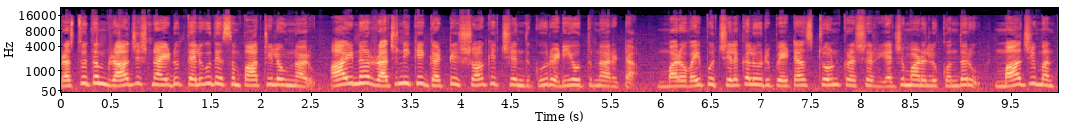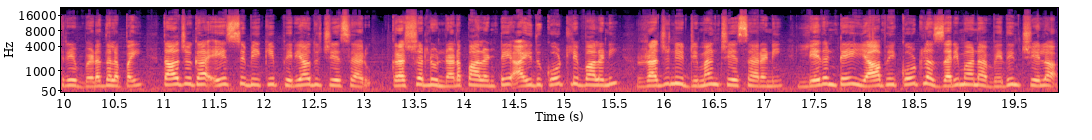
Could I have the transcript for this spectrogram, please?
ప్రస్తుతం రాజేష్ నాయుడు తెలుగుదేశం పార్టీలో ఉన్నారు. ఆయన రజనీకి గట్టి షాక్ ఇచ్చేందుకు రెడీ అవుతున్నారట. మరోవైపు చిలకలూరిపేట స్టోన్ క్రషర్ యజమానులు కొందరు మాజీ మంత్రి విడదలపై తాజాగా ఏసీబీకి ఫిర్యాదు చేశారు. క్రషర్లు నడపాలంటే ఐదు కోట్లివ్వాలని రజని డిమాండ్ చేశారని లేదంటే యాభై కోట్ల జరిమానా విధించేలా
